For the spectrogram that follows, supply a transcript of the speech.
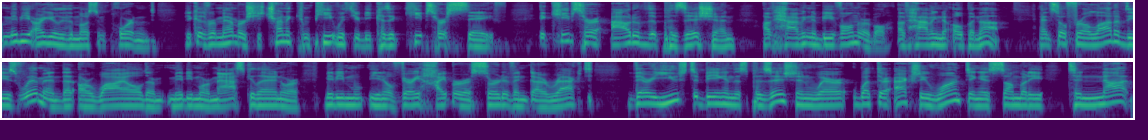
maybe arguably the most important because remember she's trying to compete with you because it keeps her safe. It keeps her out of the position of having to be vulnerable, of having to open up. And so for a lot of these women that are wild or maybe more masculine or maybe you know very hyper assertive and direct, they're used to being in this position where what they're actually wanting is somebody to not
